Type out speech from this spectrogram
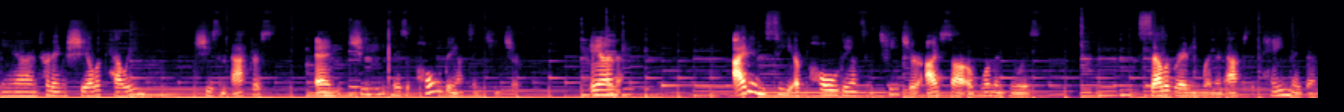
and her name is Sheila Kelley. She's an actress and she is a pole dancing teacher. And I didn't see a pole dancing teacher, I saw a woman who is celebrating women after the pain they've been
